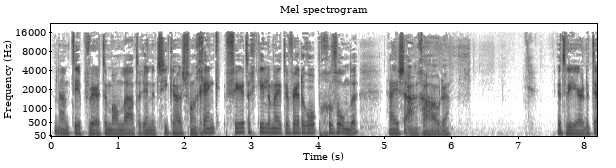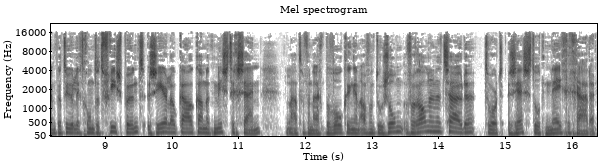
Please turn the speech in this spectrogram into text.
Na een tip werd de man later in het ziekenhuis van Genk, 40 kilometer verderop, gevonden. Hij is aangehouden. Het weer. De temperatuur ligt rond het vriespunt. Zeer lokaal kan het mistig zijn. Later vandaag bewolking en af en toe zon, vooral in het zuiden. Het wordt 6 tot 9 graden.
